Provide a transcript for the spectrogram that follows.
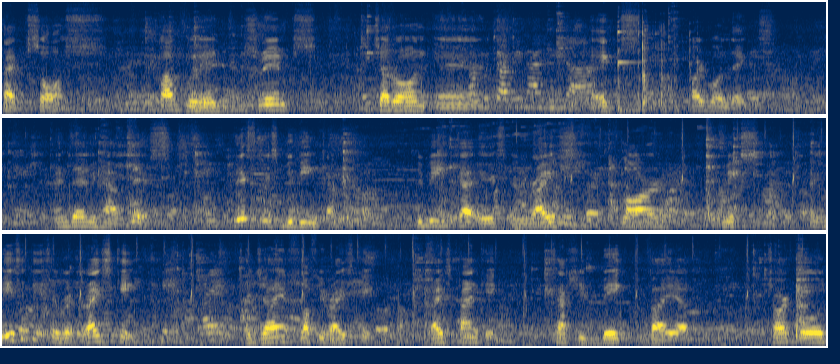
type sauce topped with shrimps, chicharon, and eggs, hard-boiled eggs. And then we have this. This is bibingka. Bibingka is a rice flour mix. Basically, it's a rice cake. A giant fluffy rice cake. Rice pancake. It's actually baked via charcoal,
